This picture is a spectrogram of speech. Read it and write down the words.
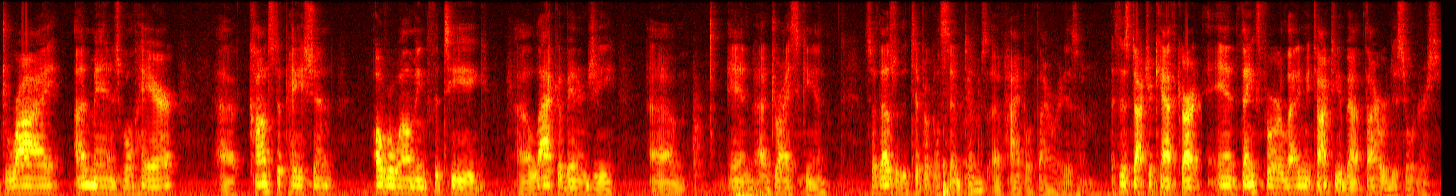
dry, unmanageable hair, uh, constipation, overwhelming fatigue, uh, lack of energy, um, and uh, dry skin. So those are the typical symptoms of hypothyroidism. This is Dr. Cathcart, and thanks for letting me talk to you about thyroid disorders.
